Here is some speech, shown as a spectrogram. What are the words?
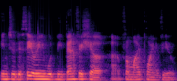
into the theory would be beneficial uh, from my point of view.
